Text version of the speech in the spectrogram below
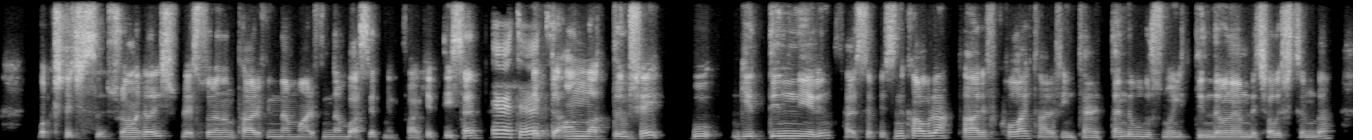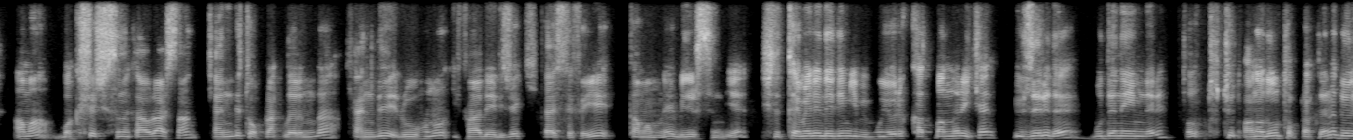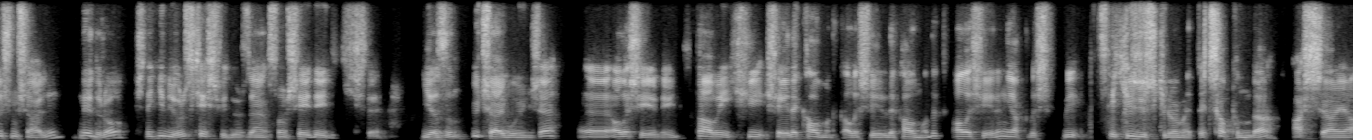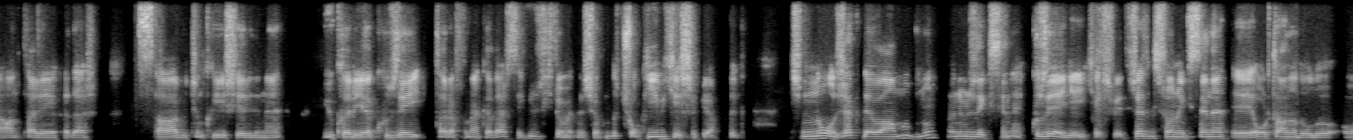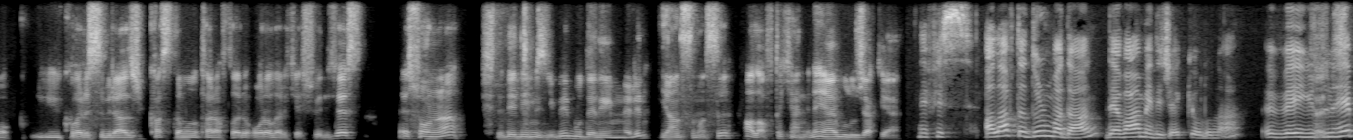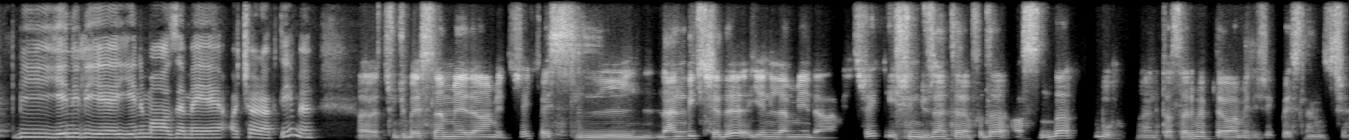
bakış açısı. Şu ana kadar hiç restoranın tarifinden, marifinden bahsetmedik fark ettiysen. Evet, evet. Hep de anlattığım şey bu gittiğin yerin felsefesini kavra. Tarif kolay, tarif internetten de bulursun o gittiğinde önemli çalıştığında. Ama bakış açısını kavrarsan kendi topraklarında kendi ruhunu ifade edecek felsefeyi tamamlayabilirsin diye. İşte temeli dediğim gibi bu yörük katmanları iken üzeri de bu deneyimlerin to- Anadolu topraklarına dönüşmüş hali. Nedir o? İşte gidiyoruz keşfediyoruz. En son şeydeydik işte yazın 3 ay boyunca e, Alaşehir'deydik. Tabii ki şeyde kalmadık, Alaşehir'de kalmadık. Alaşehir'in yaklaşık bir 800 kilometre çapında aşağıya Antalya'ya kadar sağ bütün kıyı şeridine yukarıya kuzey tarafına kadar 800 kilometre çapında çok iyi bir keşif yaptık. Şimdi ne olacak? Devamı bunun önümüzdeki sene Kuzey Ege'yi keşfedeceğiz. Bir sonraki sene e, Orta Anadolu, o yukarısı birazcık Kastamonu tarafları, oraları keşfedeceğiz. Ve sonra işte dediğimiz gibi bu deneyimlerin yansıması Alaf'ta kendine yer bulacak yani. Nefis. Alaf da durmadan devam edecek yoluna ve yüzünü evet. hep bir yeniliğe, yeni malzemeye açarak değil mi? Evet çünkü beslenmeye devam edecek. Beslendikçe de yenilenmeye devam edecek. İşin güzel tarafı da aslında bu. Yani tasarım hep devam edecek beslendikçe.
